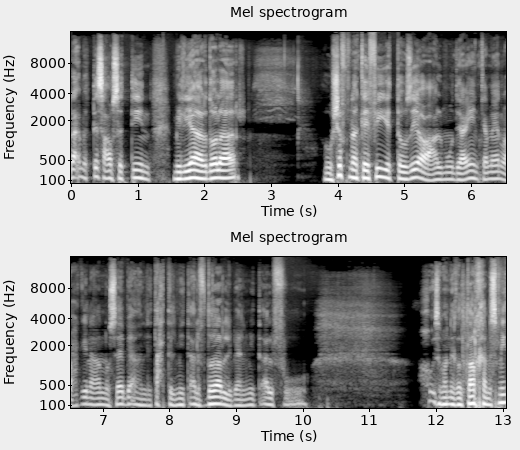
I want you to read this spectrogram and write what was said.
رقم ال 69 مليار دولار وشفنا كيفية توزيعه على المودعين كمان وحكينا عنه سابقا اللي تحت ال ألف دولار اللي بين ال ألف و إذا ماني غلطان 500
